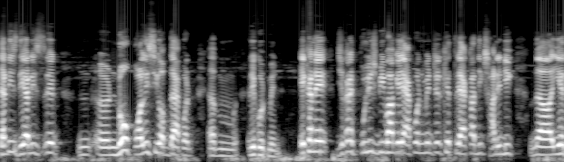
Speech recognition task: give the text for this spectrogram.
that is there is no policy of the recruitment এখানে, যেখানে পুলিশ বিভাগে অ্যাপয়েন্টমেন্টের ক্ষেত্রে একাধিক শারীরিক ইয়ে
